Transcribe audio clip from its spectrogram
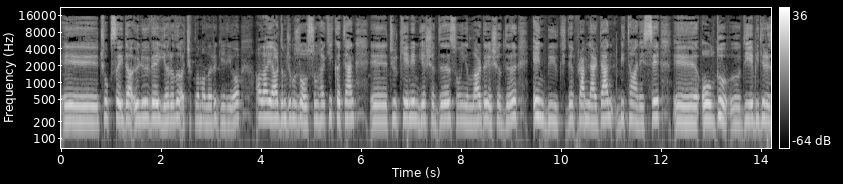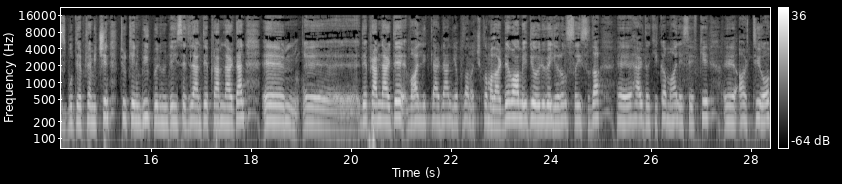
Ee, çok sayıda ölü ve yaralı açıklamaları geliyor. Allah yardımcımız olsun. Hakikaten e, Türkiye'nin yaşadığı, son yıllarda yaşadığı en büyük depremlerden bir tanesi e, oldu e, diyebiliriz bu deprem için. Türkiye'nin büyük bölümünde hissedilen depremlerden e, e, depremlerde valiliklerden yapılan açıklamalar devam ediyor. Ölü ve yaralı sayısı da e, her dakika maalesef ki e, artıyor.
